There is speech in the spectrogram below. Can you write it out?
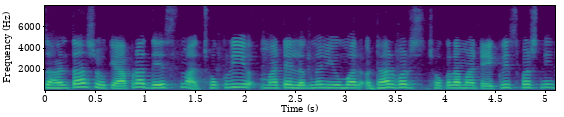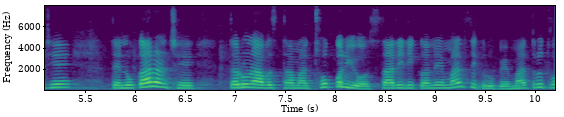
જાણતા હશો કે આપણા દેશમાં છોકરી માટે લગ્નની ઉંમર અઢાર વર્ષ, છોકરા માટે એકવીસ વર્ષની છે. તેનું કારણ છે તરુણાવસ્થામાં છોકરીઓ શારીરિક અને માનસિક રૂપે માતૃત્વ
